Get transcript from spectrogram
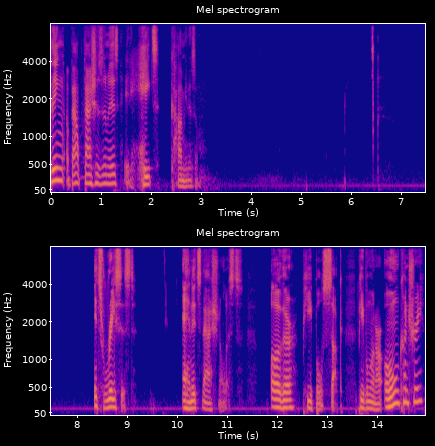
thing about fascism is it hates communism. It's racist and it's nationalists other people suck. People in our own country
